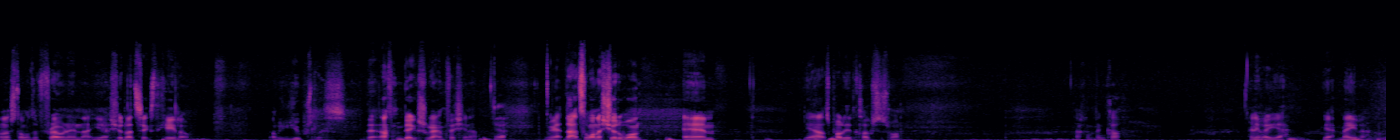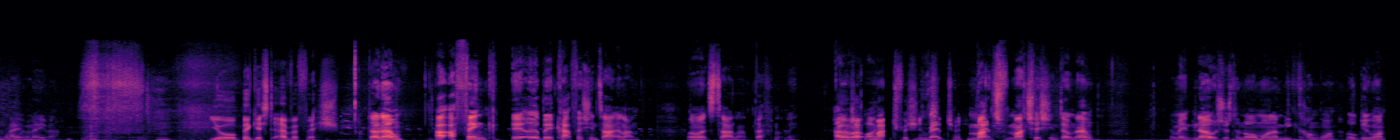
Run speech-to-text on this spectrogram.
Honest, I would have thrown in that year. I should have had 60 kilo. I was useless. That's my biggest regret in fishing. That. Yeah. Yeah, that's the one I should have won. Um, yeah, that's probably the closest one I can think of. Anyway, yeah, yeah, Maver, Maver, Maver. Maver. Your biggest ever fish? Don't know. I, I think it, it'll be a catfish in Thailand. When I went to Thailand, definitely. Oh, How was that about like match fishing red- situation? Match, match fishing, don't know. I mean, no, it's just a normal one, a Mekong one, ugly one.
